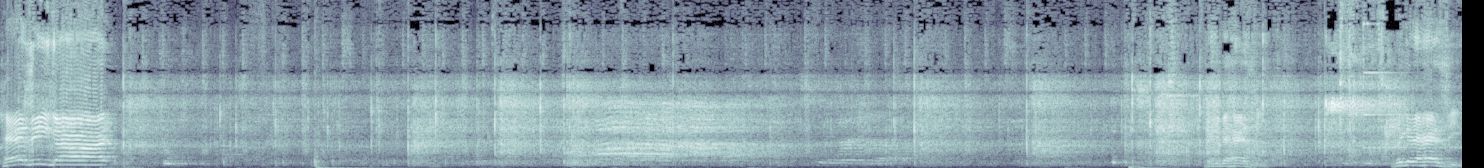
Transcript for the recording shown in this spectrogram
Hezi God? Nigga at the hezi. Look at the hezi.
